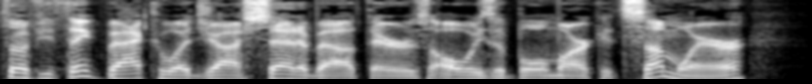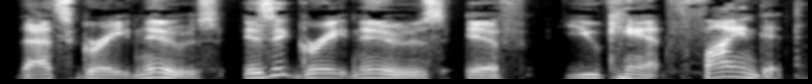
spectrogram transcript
So if you think back to what Josh said about there's always a bull market somewhere, that's great news. Is it great news if you can't find it?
